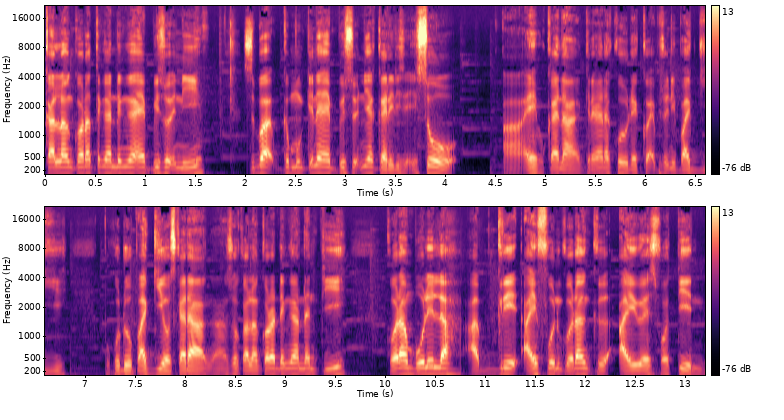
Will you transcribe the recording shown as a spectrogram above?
Kalau korang tengah dengar episod ni Sebab kemungkinan episod ni akan release esok. Uh, Eh bukan lah. Kira-kira aku rekod episod ni pagi. Pukul 2 pagi tau sekarang. Uh, So kalau korang dengar nanti korang bolehlah upgrade iPhone korang ke iOS 14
